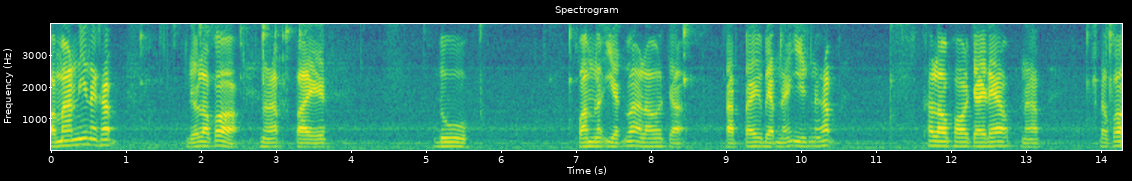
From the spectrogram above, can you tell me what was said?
ประมาณนี้นะครับ เดี๋ยวเราก็นะครับไปดูความละเอียดว่าเราจะ ตัดไปแบบไหนอีกนะครับ ถ้าเราพอใจแล้วนะครับ เราก็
